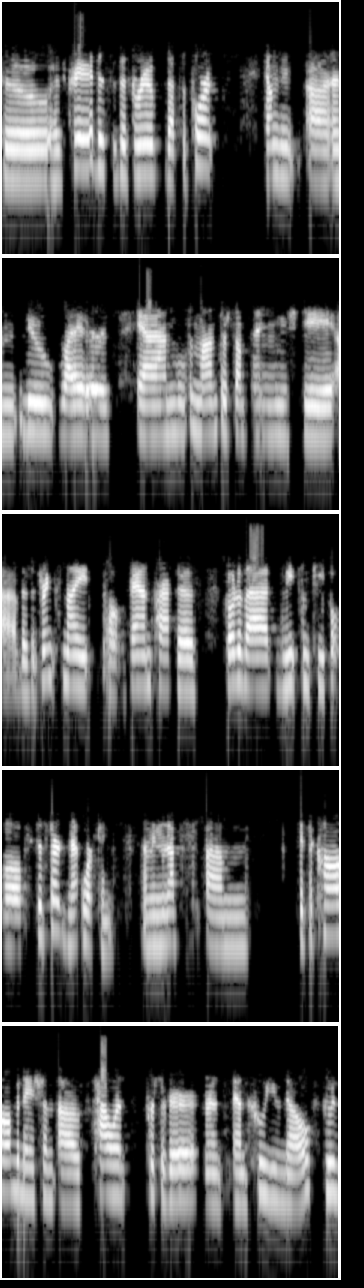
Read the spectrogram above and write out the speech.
who has created this this group that supports young uh, and new writers. And once a month or something, she uh, there's a drinks night called band practice. Go to that, meet some people, just start networking. I mean, that's um, it's a combination of talent, perseverance, and who you know, who's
